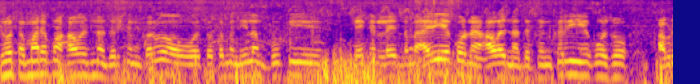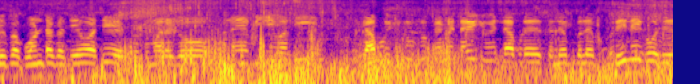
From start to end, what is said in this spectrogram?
જો તમારે પણ હાવજના દર્શન કરવા હોય તો તમે નીલમ ભૂકી પેકેટ લઈને તમે આવી શકો ને હાવજના દર્શન કરી શકો છો. આપણી પાસે કોન્ટેક્ટ એવા છે, તો તમારે જો, અને બીજી વાત એ કે આપણું યુટ્યુબનું પેમેન્ટ આવી ગયું એટલે આપણે સ્લેબ બ્લેબ ભરી નાખ્યો છે.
